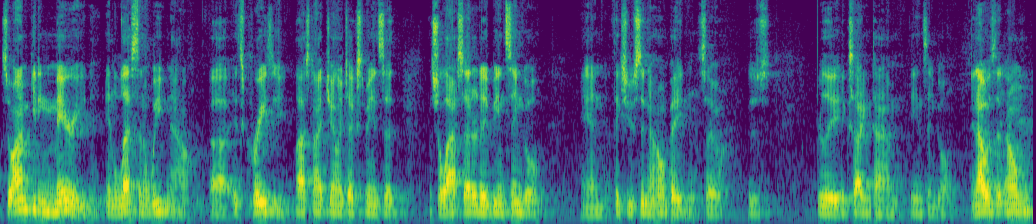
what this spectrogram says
so I'm getting married in less than a week now. Uh, it's crazy. Last night, Chandler texted me and said, "It's your last Saturday being single," and I think she was sitting at home painting. So it was really exciting time being single. And I was at home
